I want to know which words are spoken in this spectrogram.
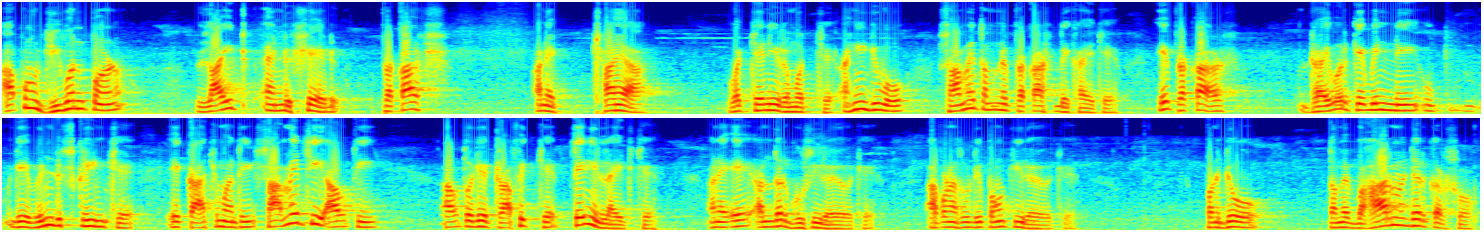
આપણું જીવન પણ લાઇટ એન્ડ શેડ, પ્રકાશ અને છાયા વચ્ચેની રમત છે. અહીં જુઓ, સામે તમને પ્રકાશ દેખાય છે. એ પ્રકાશ ડ્રાઈવર કેબિનની જે વિન્ડ સ્ક્રીન છે, એ કાચમાંથી સામેથી આવતી, આવતો જે ટ્રાફિક છે, તેની લાઇટ છે અને એ અંદર ઘૂસી રહ્યો છે. આપણા સુધી પહોંચી રહ્યો છે. પણ જો તમે બહાર નજર કરશો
